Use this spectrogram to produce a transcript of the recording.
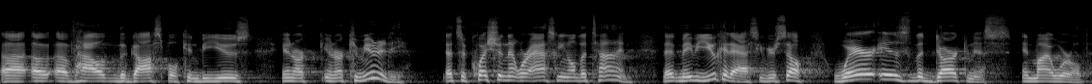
uh, of, of how the gospel can be used in our, in our community. That's a question that we're asking all the time that maybe you could ask of yourself Where is the darkness in my world?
